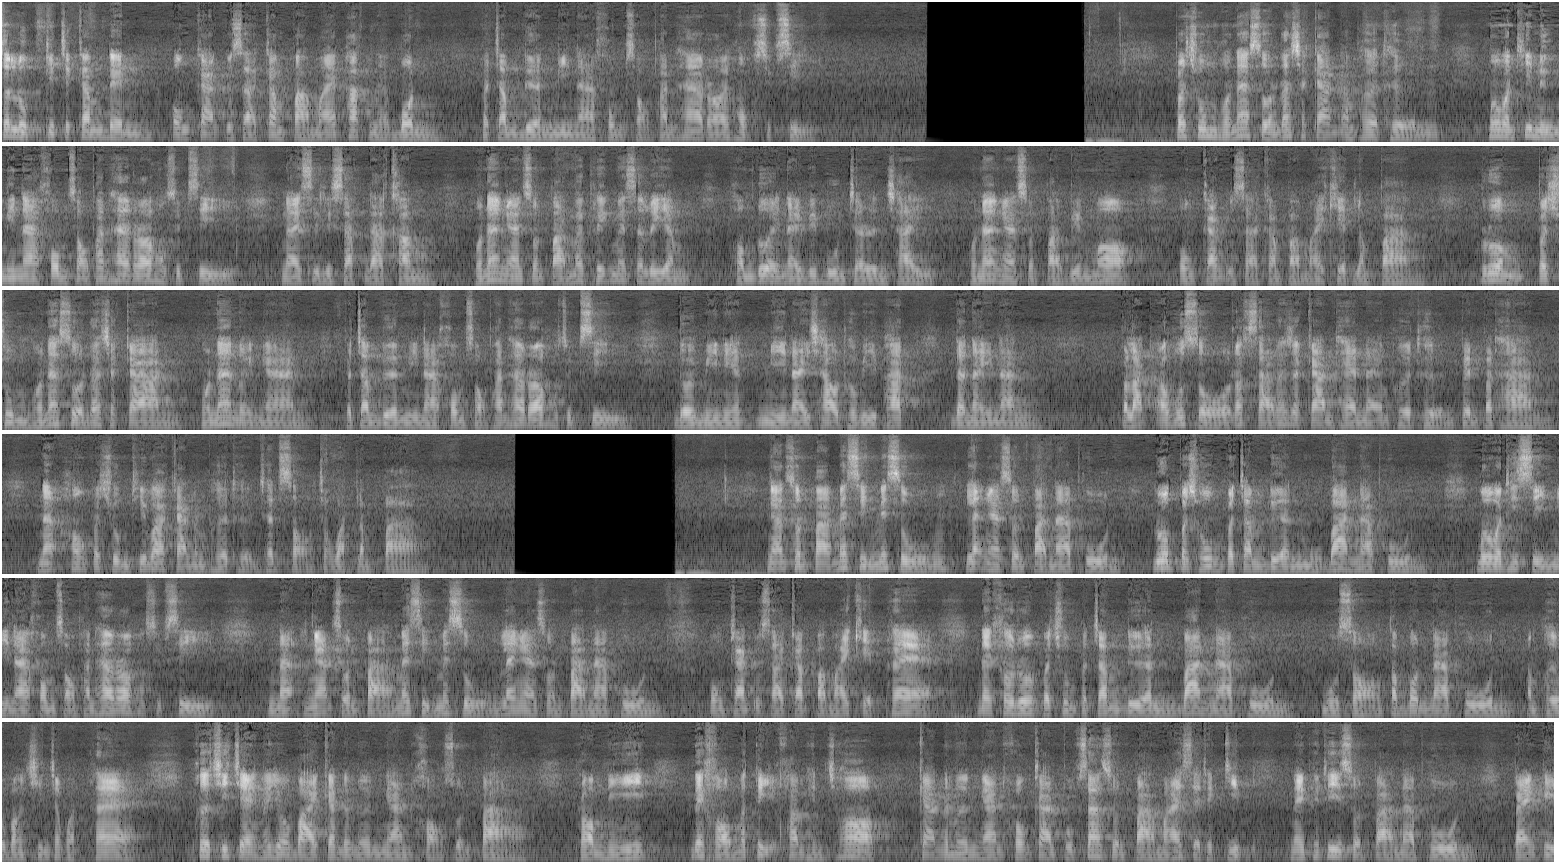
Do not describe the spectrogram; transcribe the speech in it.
สรุปกิจกรรมเด่น องค์การอุตสาหกรรมป่าไม้ภาคเหนือบน ประจำเดือนมีนาคม 2564 ประชุมหัวหน้าส่วนราชการอำเภอเถิน เมื่อวันที่ 1 มีนาคม 2564 นายศิริศักดิ์ดาคำหัวหน้างานสวนป่าแม่พริกแม่เสรียม พร้อมด้วยนายวิบูลย์เจริญชัย หัวหน้างานสวนป่าเวียงมอก องค์การอุตสาหกรรมป่าไม้เขตลำปาง ร่วมประชุมหัวหน้าส่วนราชการ หัวหน้าหน่วยงาน ประจำเดือนมีนาคม 2564 โดยมีนมีนายชาวทวีพัฒน์ดนัยนันปลัดอาวุโส รักษาราชการแทนในายอำเภอเถินเป็นประธาน ณห้องประชุมที่ว่าการอำเภอเถินชั้น 2 จังหวัดลำปาง งานสวนป่าแม่สินแม่สูง และงานสวนป่านาพูนร่วมประชุมประจำเดือนหมู่บ้านนาพูน เมื่อวันที่ 4 มีนาคม 2564ณงานสวนป่าแม่สินแม่สูง และงานสวนป่านาพูน องค์การอุตสาหกรรมป่าไม้เขตแพร่ ได้เข้าร่วมประชุมประจำเดือนบ้านนาพูน หมู่ 2 ตำบลนาพูนอำเภอวังชิ้นจังหวัดแพร่ เพื่อชี้แจงนโยบายการดำเนินงานของสวนป่า พร้อมนี้ได้ขอมติความเห็นชอบ การดำเนินงานโครงการปลูกสร้างสวนป่าไม้เศรษฐกิจ ในพื้นที่สวนป่านาพูน แปลงปี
